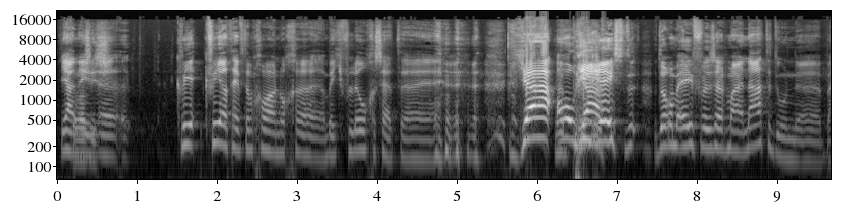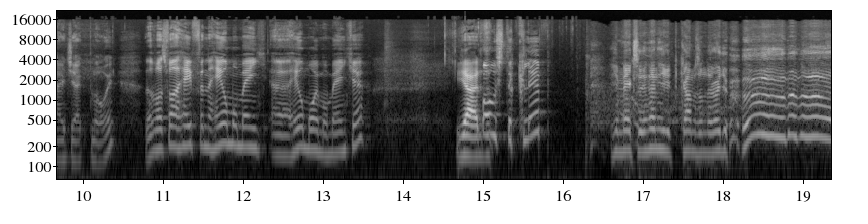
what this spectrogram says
ja, dat was nee, iets- eh, Kwi- Kwiat heeft hem gewoon nog eh, een beetje verlul gezet. eh Ja, oh, pre-race d- door hem even zeg maar na te doen eh, bij Jack Ploy. Dat was wel even een heel, moment, eh, heel mooi momentje. Ja, Post de clip. He makes it and then he comes on the radio. "Oh,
